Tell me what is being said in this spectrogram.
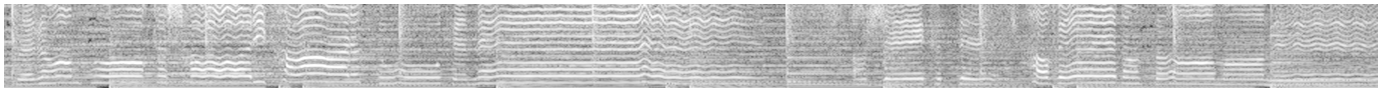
Բարձր ամբողջ աշխարի հարստուտ են Արժեքը դեր հավետ անսաման է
